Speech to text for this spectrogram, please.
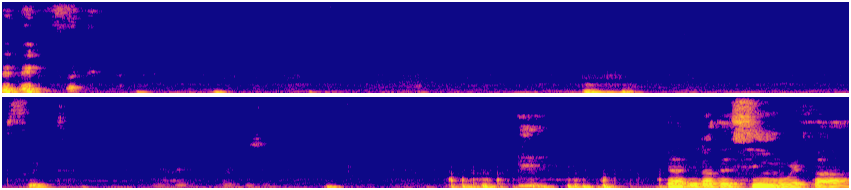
anything to say. Sweet. Yeah, you know the scene with uh,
